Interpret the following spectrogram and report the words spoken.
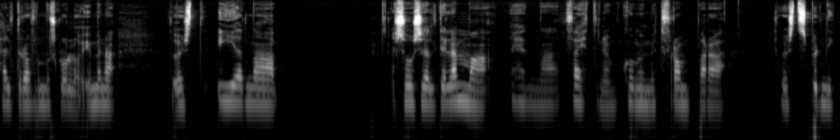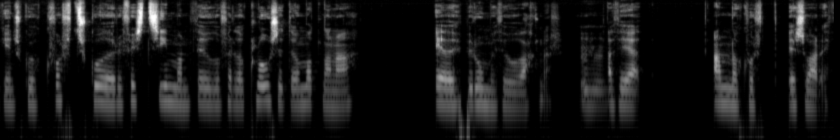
heldur áfram að skrolla og ég meina þú veist í þarna social dilemma hérna þættinum komum mitt fram bara þú veist spurningin sko hvort skoður fyrst síman þegar þú ferð á klósetu á mótnana eða upp í rúmi þegar þú vaknar? -hmm. af því að annarkvort er svarið.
